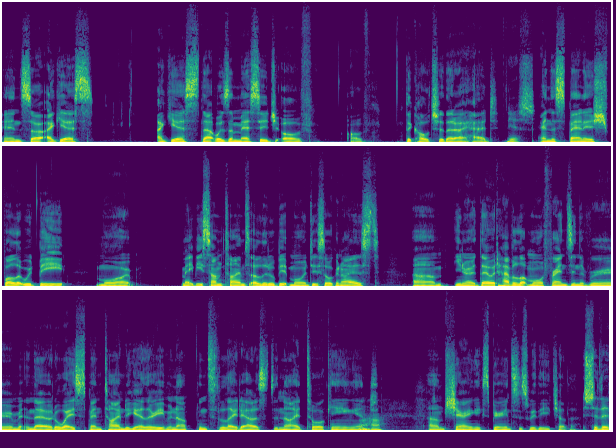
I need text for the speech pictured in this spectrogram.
And so I guess, I guess that was a message of, of the culture that I had. Yes. And the Spanish, while it would be more, maybe sometimes a little bit more disorganized, um, you know, they would have a lot more friends in the room and they would always spend time together, even up into the late hours of the night, talking and Uh-huh. um, sharing experiences with each other. So they're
